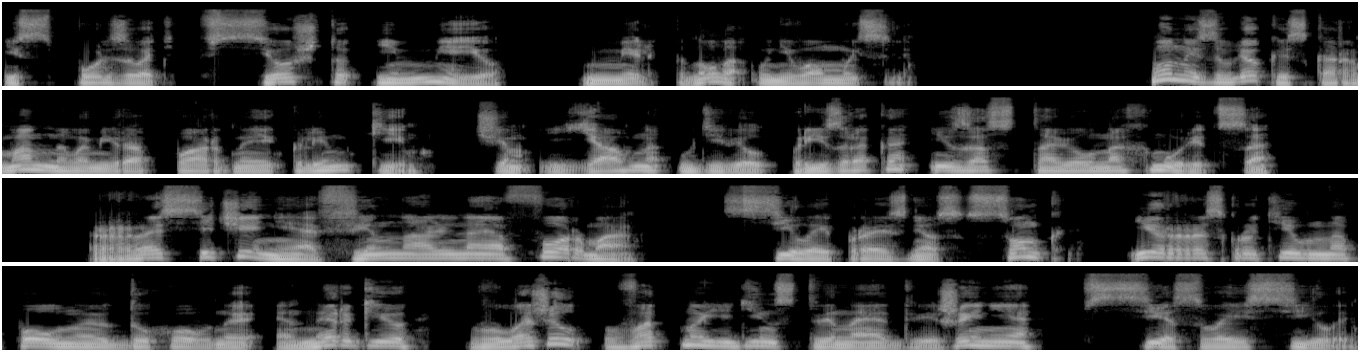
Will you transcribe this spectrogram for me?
использовать все, что имею, мелькнула у него мысль. Он извлек из карманного мира парные клинки, чем явно удивил призрака и заставил нахмуриться. «Рассечение! Финальная форма!» – силой произнес Сонг и, раскрутив на полную духовную энергию, вложил в одно единственное движение все свои силы.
